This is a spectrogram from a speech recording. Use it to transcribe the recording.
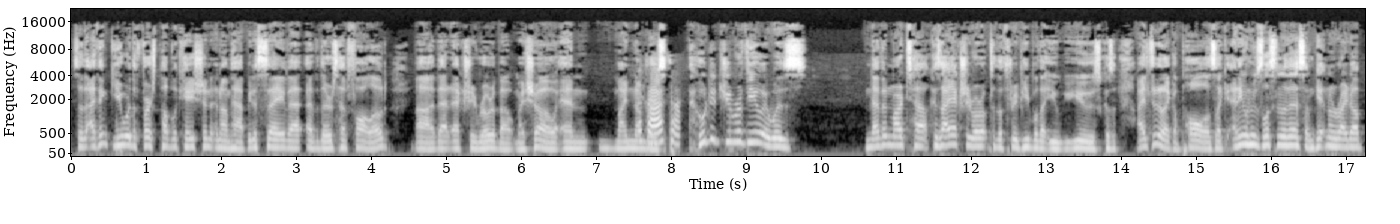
so I think you were the first publication, and I'm happy to say that others have followed uh, that actually wrote about my show and my numbers. awesome. Who did you review? It was Nevin Martell, because I actually wrote up to the three people that you use, because I did like a poll. I was like, anyone who's listening to this, I'm getting a write up.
